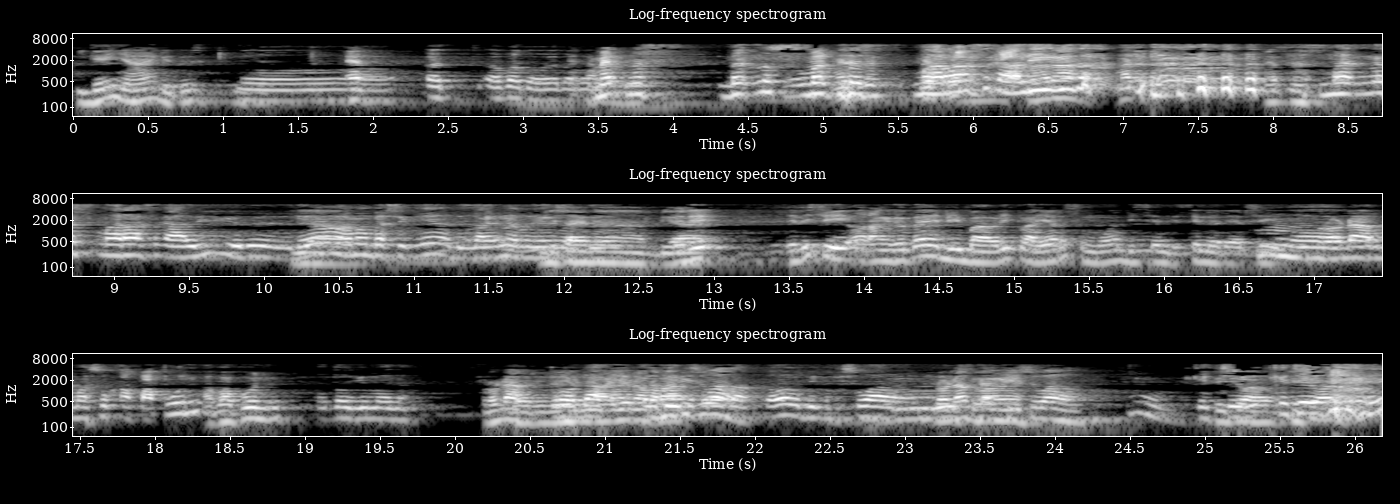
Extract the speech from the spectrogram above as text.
IG-nya gitu Oh, At- at, apa tuh? At, madness Madness. madness Marah sekali Marah. gitu. madness Madness marah sekali gitu. Dia Iya. memang basicnya desainer ya. desainer dia Jadi jadi si orang itu teh di balik layar semua desain-desain dari RC. Hmm. produk. termasuk apa pun Apa pun atau gimana? produk Dari- Produk, layar apa? apa? visual. Produk. Oh, lebih ke visual. produk dan visual Hmm, kece, visual kece visual juga.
